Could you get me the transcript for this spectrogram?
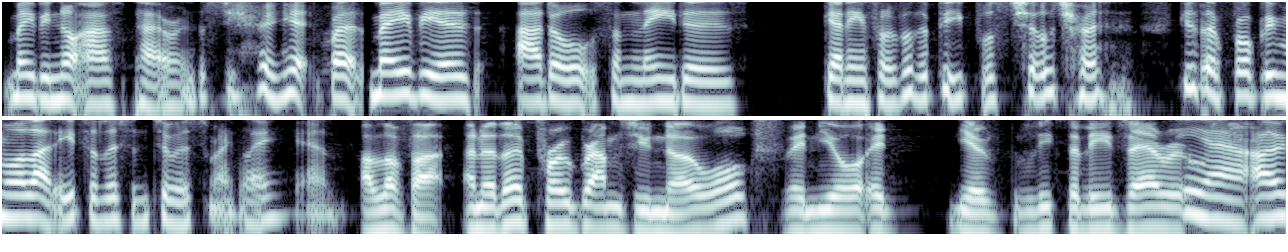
maybe not as parents doing it, but maybe as adults and leaders getting in front of other people's children because they're probably more likely to listen to us, frankly. Yeah. I love that. And are there programs you know of in your in, you know the Leeds area? Yeah. Oh,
